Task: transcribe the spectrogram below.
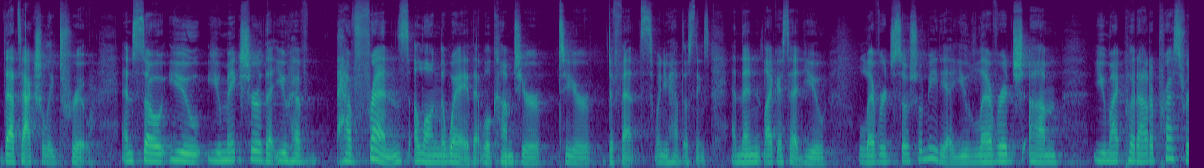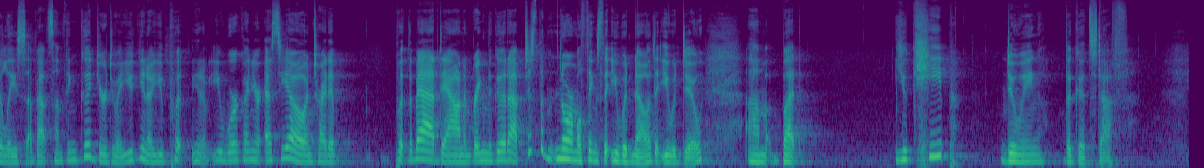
that's actually true. And so you you make sure that you have have friends along the way that will come to your to your defense when you have those things. And then, like I said, you leverage social media. You leverage. Um, you might put out a press release about something good you're doing. You you know you put you know you work on your SEO and try to put the bad down and bring the good up. Just the normal things that you would know that you would do. Um, but you keep doing the good stuff.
